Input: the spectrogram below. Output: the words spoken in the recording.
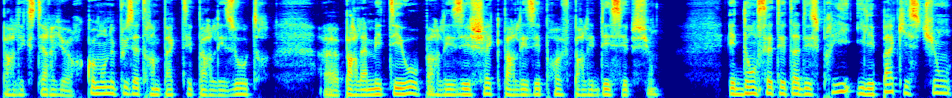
par l'extérieur, comment ne plus être impacté par les autres, euh, par la météo, par les échecs, par les épreuves, par les déceptions. Et dans cet état d'esprit, il n'est pas question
